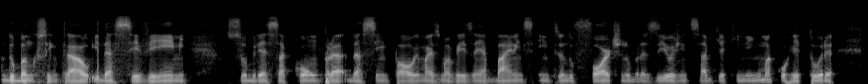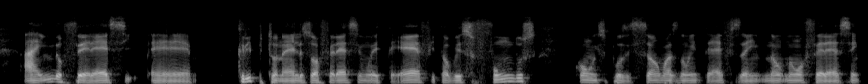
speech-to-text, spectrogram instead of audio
do Banco Central e da CVM sobre essa compra da Simpol e mais uma vez aí a Binance entrando forte no Brasil. A gente sabe que aqui nenhuma corretora ainda oferece é, cripto, né? Eles oferecem um ETF, talvez fundos com exposição, mas não ETFs aí, não, não oferecem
